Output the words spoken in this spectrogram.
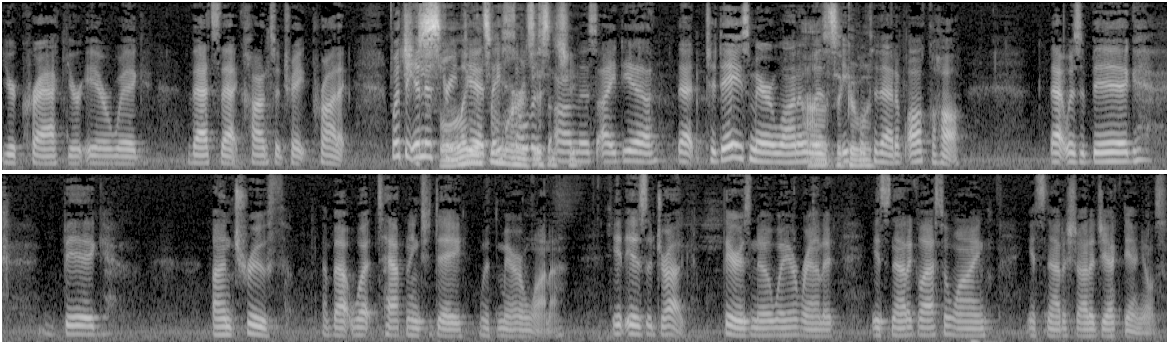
your crack, your earwig. That's that concentrate product. What the She's industry did, they sold us on she? this idea that today's marijuana Oh, was equal one. to that of alcohol. That was a big, big untruth about what's happening today with marijuana. It is a drug. There is no way around it. It's not a glass of wine. It's not a shot of Jack Daniels.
